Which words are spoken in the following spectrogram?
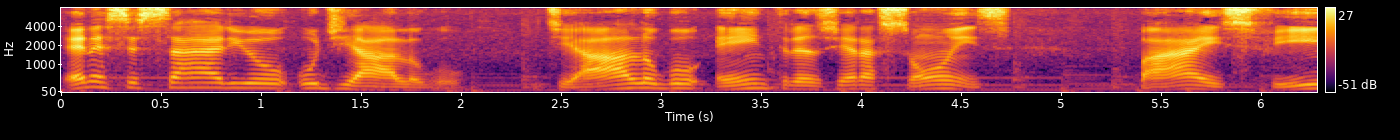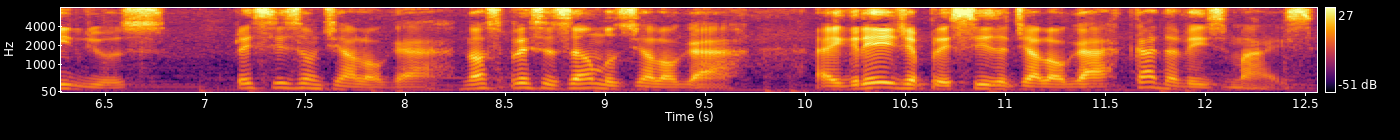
é necessário o diálogo, diálogo entre as gerações. Pais, filhos precisam dialogar. Nós precisamos dialogar. A igreja precisa dialogar cada vez mais.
